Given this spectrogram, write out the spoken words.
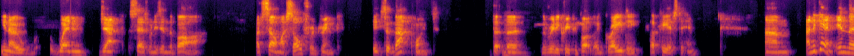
you know, when Jack says when he's in the bar, "I'd sell my soul for a drink," it's at that point that the mm. the really creepy butler Grady appears to him. Um, and again, in the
